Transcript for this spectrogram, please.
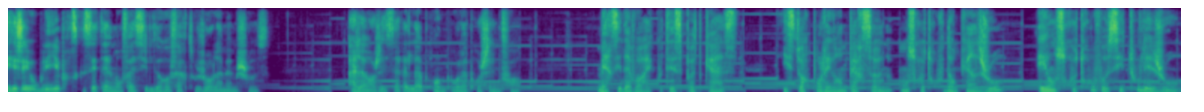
Et j'ai oublié parce que c'est tellement facile de refaire toujours la même chose. Alors j'essaierai de l'apprendre pour la prochaine fois. Merci d'avoir écouté ce podcast. Histoire pour les grandes personnes, on se retrouve dans 15 jours et on se retrouve aussi tous les jours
